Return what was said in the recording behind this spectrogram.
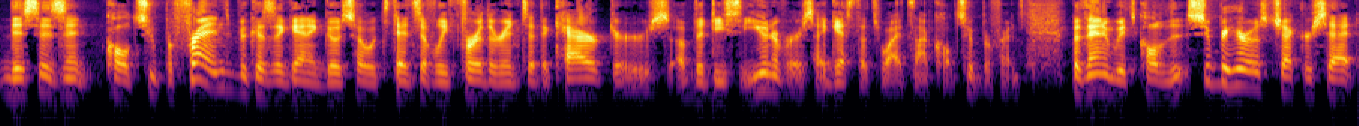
This isn't called Super Friends because, again, it goes so extensively further into the characters of the DC universe. I guess that's why it's not called Super Friends. But anyway, it's called the Superheroes Checker Set,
